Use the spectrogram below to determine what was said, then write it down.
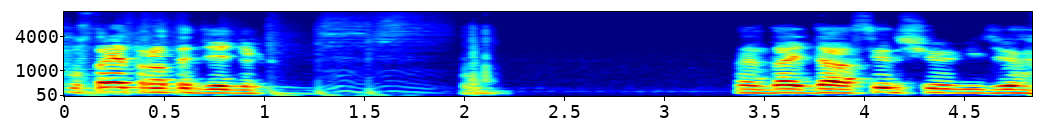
Пустая трата денег. Дай, да, следующее видео.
